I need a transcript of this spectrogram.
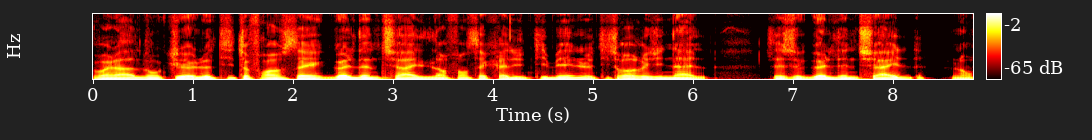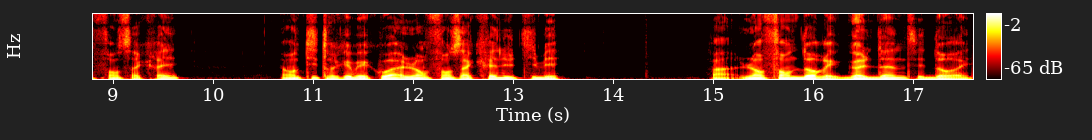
Voilà, donc le titre français Golden Child, l'enfant sacré du Tibet. Le titre original, c'est The Golden Child, l'enfant sacré. En titre québécois, l'enfant sacré du Tibet. Enfin, l'enfant doré. Golden, c'est doré.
